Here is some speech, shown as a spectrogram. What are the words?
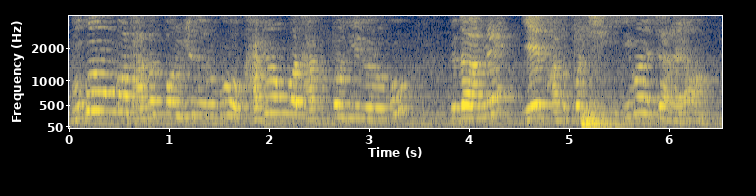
무거운 거 다섯 번 휘두르고 가벼운 거 다섯 번 휘두르고 그 다음에 얘 다섯 번 치기 이거였잖아요.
